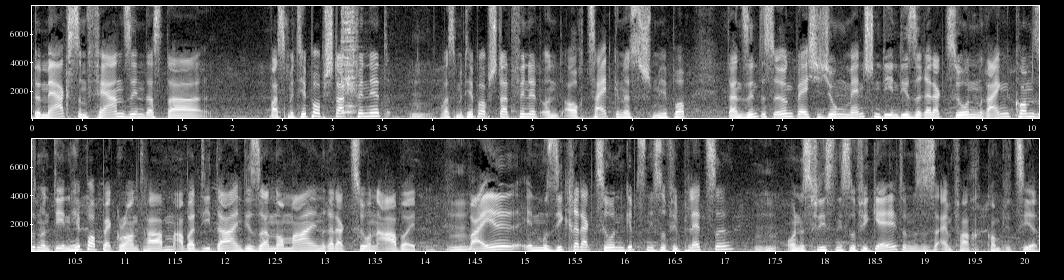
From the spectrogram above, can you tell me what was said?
bemerkst im Fernsehen, dass da was mit Hip-Hop stattfindet, mhm. was mit Hip-Hop stattfindet und auch zeitgenössischem Hip-Hop, dann sind es irgendwelche jungen Menschen, die in diese Redaktionen reingekommen sind und die einen Hip-Hop-Background haben, aber die da in dieser normalen Redaktion arbeiten. Mhm. Weil in Musikredaktionen gibt es nicht so viele Plätze mhm. und es fließt nicht so viel Geld und es ist einfach kompliziert.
